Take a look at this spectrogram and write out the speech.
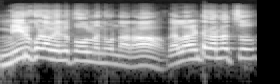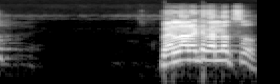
మీరు కూడా వెళ్ళిపోవాలని ఉన్నారా? వెళ్ళాలంటే వెళ్ళొచ్చు. వెళ్ళాలంటే వెళ్ళొచ్చు.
